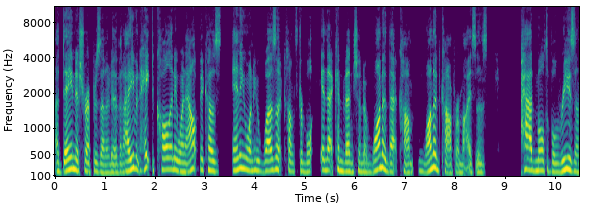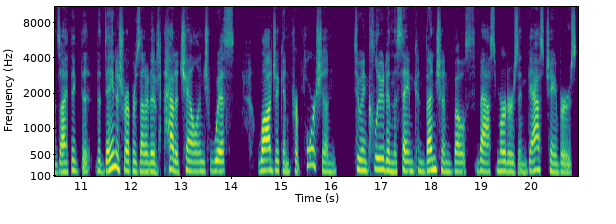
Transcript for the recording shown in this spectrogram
a Danish representative. And I even hate to call anyone out because anyone who wasn't comfortable in that convention and wanted that com- wanted compromises had multiple reasons. I think that the Danish representative had a challenge with logic and proportion to include in the same convention both mass murders in gas chambers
